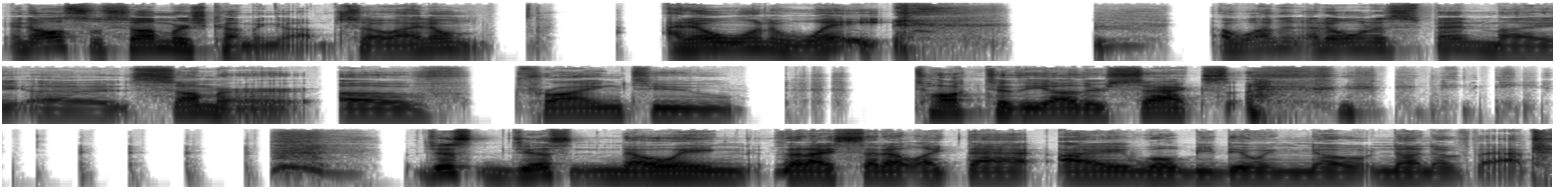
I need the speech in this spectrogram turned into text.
And also summer's coming up so i don't i don't want to wait. I want to I don't want to spend my uh summer of trying to talk to the other sex. just just knowing that I set out like that, I will be doing no none of that.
